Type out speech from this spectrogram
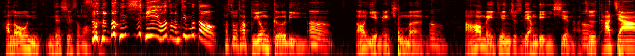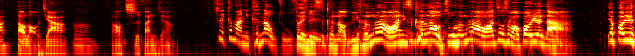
Hello，你你在写什么？什么东西？我怎么听不懂？他说他不用隔离，嗯，然后也没出门，嗯，然后每天就是两点一线啊，嗯、就是他家到老家，嗯，然后吃饭这样。所以干嘛？你啃老族是是？对，你是啃老，你很好啊，你是啃老族很好啊，这有什么好抱怨的、啊？要抱怨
